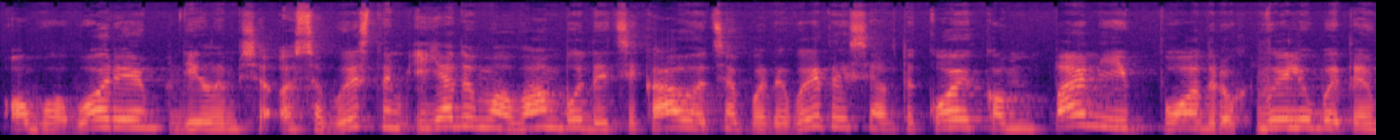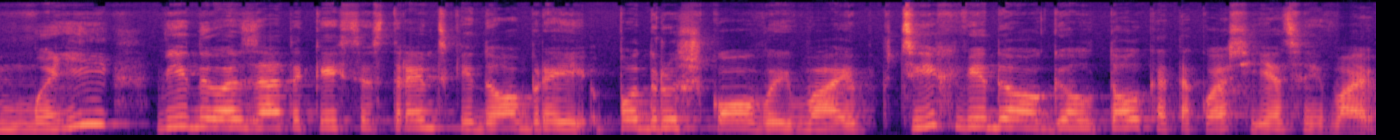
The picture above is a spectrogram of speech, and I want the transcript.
обговорюємо, ділимося особистим. І я думаю, вам буде цікаво це подивитися в такої компанії подруг. Ви любите мої відео за такий сестринський добрий подружковий вайб. В цих відео Girl Talk також є цей вайб.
